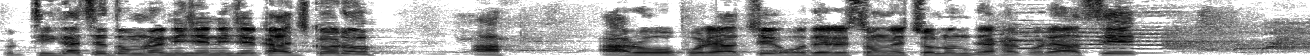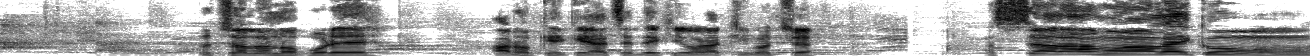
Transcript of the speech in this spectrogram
তো ঠিক আছে তোমরা নিজে নিজে কাজ করো। আ- আরও ওপরে আছে ওদের সঙ্গে চলুন দেখা করে আসি। তো চলুন ওপরে আরও কে কে আছে দেখি ওরা কি করছে। আসসালামু আলাইকুম।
